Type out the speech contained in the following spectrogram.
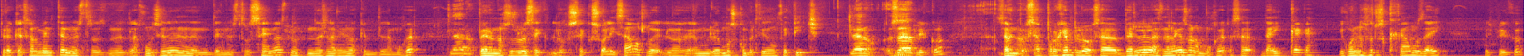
Pero casualmente nuestros, la función de, de nuestros senos no, no es la misma que de la mujer. Claro. Pero nosotros lo, lo sexualizamos, lo, lo- lo hemos convertido en un fetiche. Claro. O ¿Me sea, explico? O sea, bueno. o sea, por ejemplo, o sea, verle las nalgas a una mujer, o sea, de ahí caga. Igual nosotros cagamos de ahí. ¿Me explico?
